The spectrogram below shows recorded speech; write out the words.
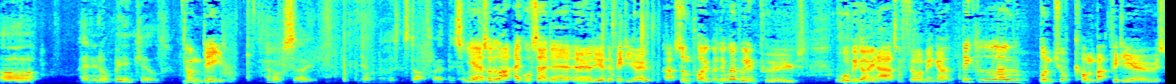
or ending up being killed. Oh, indeed. And also, you don't want to start throwing bits. Yeah, so like Egil said uh, earlier in the video, at some point when the weather improves, we'll be going out and filming a big load of bunch of combat videos.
